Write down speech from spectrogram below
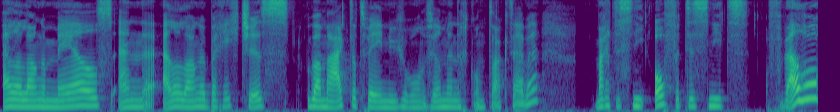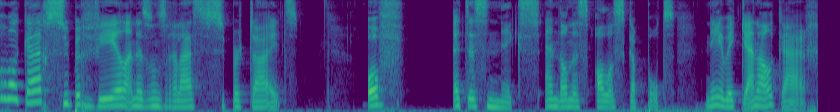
ellenlange mails en de ellenlange berichtjes. Wat maakt dat wij nu gewoon veel minder contact hebben. Maar het is niet of, het is niet... Ofwel horen we elkaar superveel en is onze relatie super tight. Of het is niks en dan is alles kapot. Nee, wij kennen elkaar.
